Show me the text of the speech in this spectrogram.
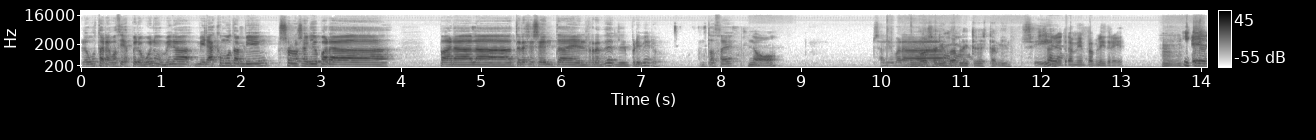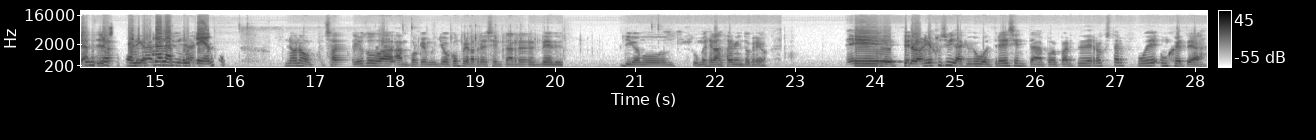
Le gusta negociar, pero bueno, mira, mirad como también solo salió para. Para la 360 el Red Dead, el primero. Entonces, No. salió para. No, salió para Play 3 también. Sí. Salió también para Play 3. Mm. Y creo la- que la- salió la para la. Play antes. No, no, salió todo a, a- porque yo compré para 360 Red Dead, digamos, su mes de lanzamiento creo. Eh, pero la única exclusividad que hubo en 360 por parte de Rockstar fue un GTA,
